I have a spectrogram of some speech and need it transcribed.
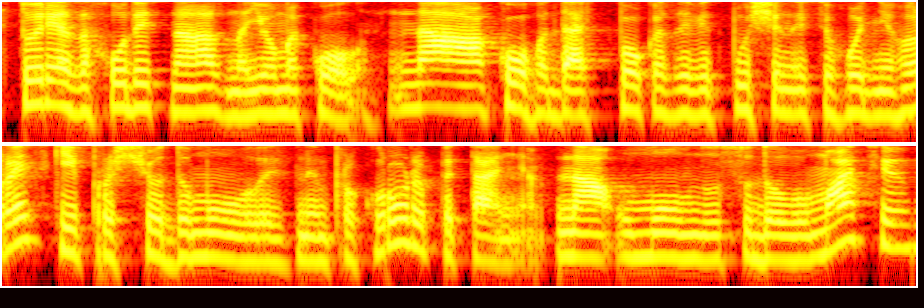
Історія заходить на знайоме коло. На кого дасть покази відпущений сьогодні Горецький, про що домовились з ним прокурори? Питання на умовну судову мафію,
